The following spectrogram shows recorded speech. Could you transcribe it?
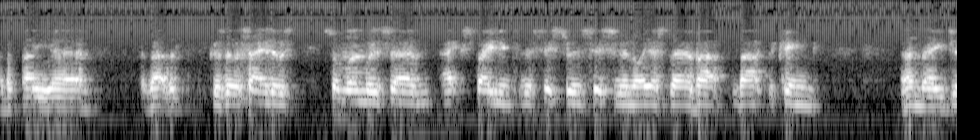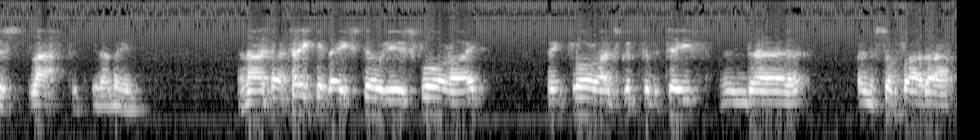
about the uh, about the because they were saying there was someone was um, explaining to the sister and sister-in-law yesterday about about the king, and they just laughed. You know what I mean? And I, I take it they still use fluoride. I think fluoride's good for the teeth and uh, and stuff like that.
